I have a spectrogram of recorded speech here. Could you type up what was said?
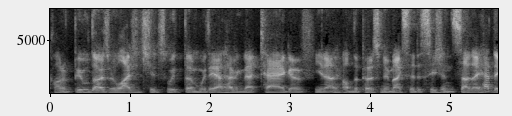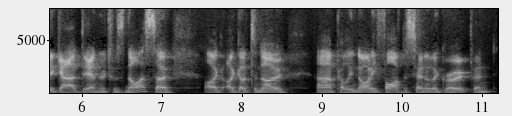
kind of build those relationships with them without having that tag of, you know, I'm the person who makes the decisions. So they had their guard down, which was nice. So I, I got to know uh, probably 95% of the group. And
